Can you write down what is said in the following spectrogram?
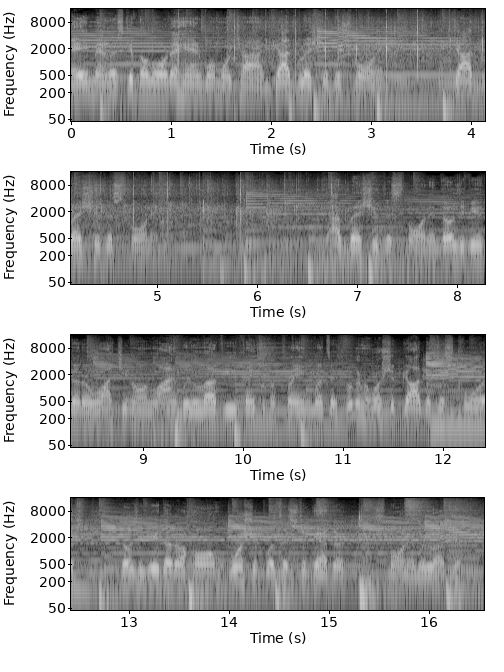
Amen. Let's give the Lord a hand one more time. God bless you this morning. God bless you this morning. God bless you this morning. Those of you that are watching online, we love you. Thank you for praying with us. We're going to worship God with this chorus. Those of you that are home, worship with us together this morning. We love you.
